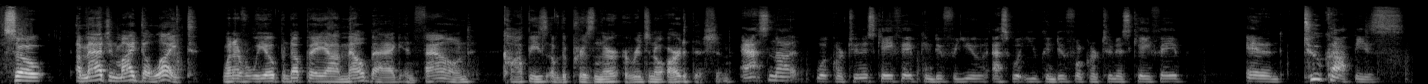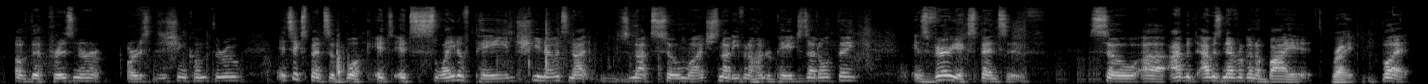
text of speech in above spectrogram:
So imagine my delight whenever we opened up a uh, mailbag and found copies of the Prisoner Original Art Edition. Ask not what Cartoonist Kayfabe can do for you. Ask what you can do for Cartoonist Kayfabe. And two copies of the Prisoner Artist Edition come through. It's expensive book. It's it's slight of page. You know, it's not it's not so much. It's not even hundred pages. I don't think. It's very expensive. So uh, I would I was never going to buy it. Right. But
